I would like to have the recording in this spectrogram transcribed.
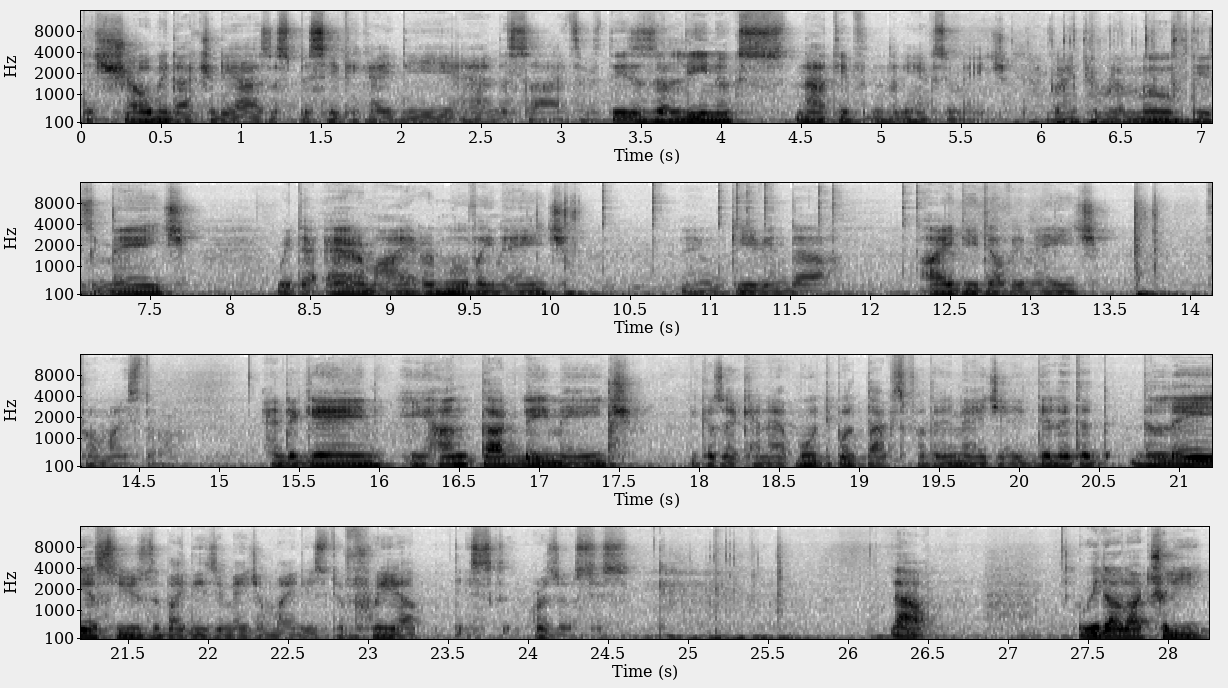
that show me that actually has a specific ID and the size. This is a Linux native Linux image. I'm going to remove this image with the RMI remove image and giving the ID of image from my store. And again, he untagged the image because I can have multiple tags for the image and it deleted the layers used by this image on my disk to free up disk resources. Now, without actually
